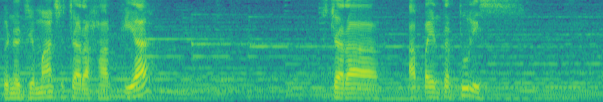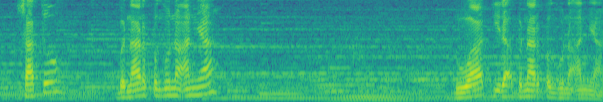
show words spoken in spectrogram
Penerjemahan secara harfiah secara apa yang tertulis. Satu, benar penggunaannya. Dua, tidak benar penggunaannya.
